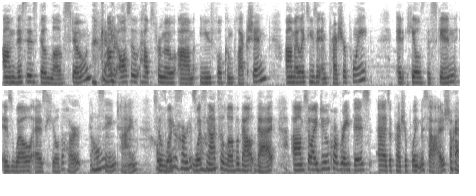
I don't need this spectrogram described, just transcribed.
Um, this is the love stone. Okay. Um, it also helps promote um, youthful complexion. Um, I like to use it in pressure point. It heals the skin as well as heal the heart at Oh. the same time. Hopefully what's, your heart is what's fine. not to love about that? Um, so I do incorporate this as a pressure point massage. Okay.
